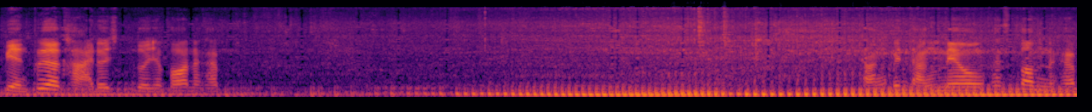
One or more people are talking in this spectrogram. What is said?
เปลี่ยนเพื่อขายโดยโดยเฉพาะนะครับถังเป็นถังแนวคัสตอมนะครับ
